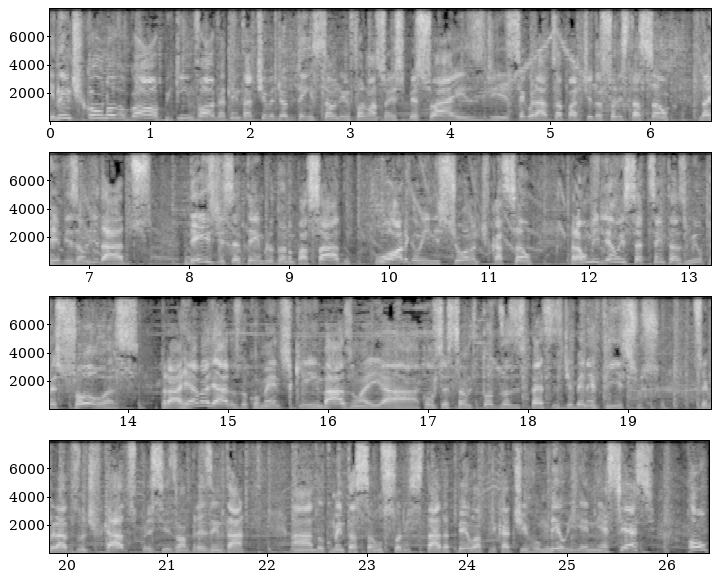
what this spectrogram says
identificou um novo golpe que envolve a tentativa de obtenção de informações pessoais de segurados a partir da solicitação da revisão de dados. Desde setembro do ano passado, o órgão iniciou a notificação para 1 milhão e 700 mil pessoas para reavaliar os documentos que embasam aí a concessão de todas as espécies de benefícios. Os segurados notificados precisam apresentar a documentação solicitada pelo aplicativo Meu INSS ou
